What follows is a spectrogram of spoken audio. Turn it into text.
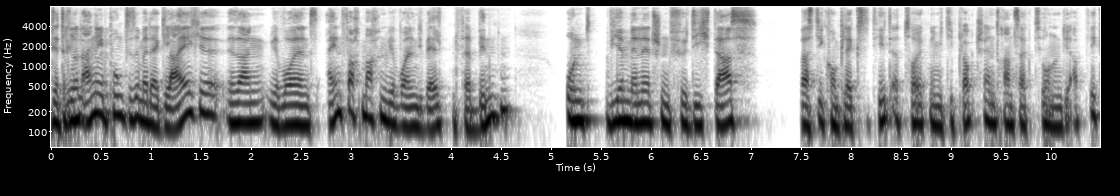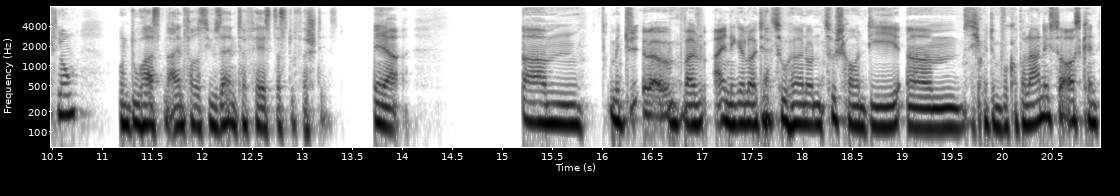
der Dreh- und Angelpunkt ist immer der gleiche. Wir sagen, wir wollen es einfach machen, wir wollen die Welten verbinden und wir managen für dich das, was die Komplexität erzeugt, nämlich die Blockchain-Transaktion und die Abwicklung. Und du hast ein einfaches User-Interface, das du verstehst. Ja. Ähm, mit, äh, weil einige Leute ja. zuhören und zuschauen, die ähm, sich mit dem Vokabular nicht so auskennen.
